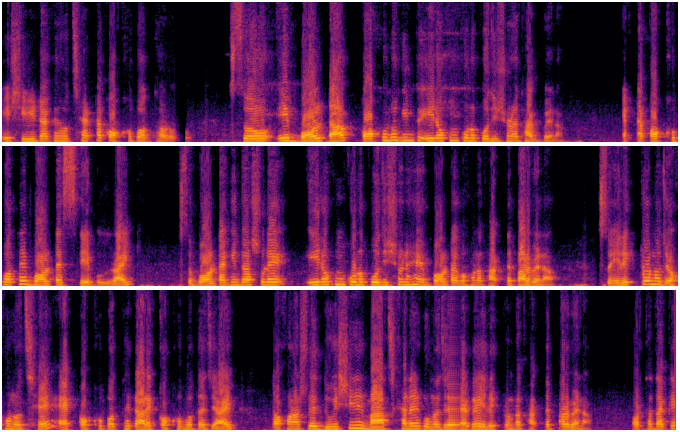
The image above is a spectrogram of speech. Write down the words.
এই সিঁড়িটাকে হচ্ছে একটা কক্ষপথ ধরো। সো এই বলটা কখনো কিন্তু এরকম কোনো পজিশনে থাকবে না। একটা কক্ষপথে বলটা স্টেবল রাইট তো বলটা কিন্তু আসলে এরকম কোনো পজিশনে বলটা কখনো থাকতে পারবে না। তো ইলেকট্রনও যখন হচ্ছে এক কক্ষপথ থেকে আরেক কক্ষপথে যায়, তখন আসলে দুই সিঁড়ির মাঝখানের কোনো জায়গায় ইলেকট্রনটা থাকতে পারবে না। অর্থাৎ তাকে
